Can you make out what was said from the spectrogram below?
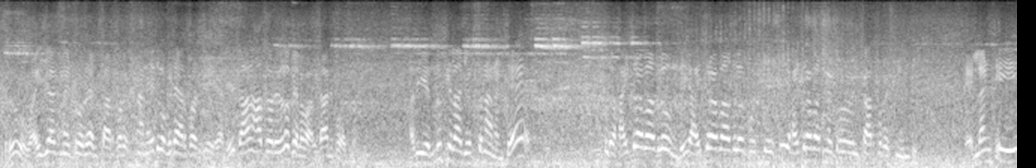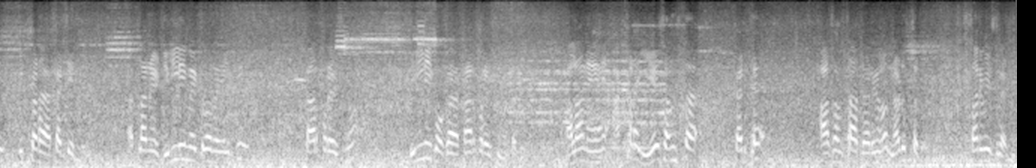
ఇప్పుడు వైజాగ్ మెట్రో రైల్ కార్పొరేషన్ అనేది ఒకటి ఏర్పాటు చేయాలి. దాని ఆధ్వర్యంలో పిలవాలి దానికోసం అది ఎందుకు ఇలా చెప్తున్నానంటే ఇప్పుడు హైదరాబాద్లో ఉంది. హైదరాబాద్లోకి వచ్చేసి హైదరాబాద్ మెట్రో రైల్ కార్పొరేషన్ ఉంది. ఎల్లంటి ఇక్కడ కట్టింది. అట్లానే ఢిల్లీ మెట్రో రైలుకి కార్పొరేషను ఢిల్లీకి ఒక కార్పొరేషన్ ఉంటుంది. అలానే అక్కడ ఏ సంస్థ కడితే ఆ సంస్థ ఆధ్వర్యంలో నడుస్తుంది. సర్వీసులన్నీ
